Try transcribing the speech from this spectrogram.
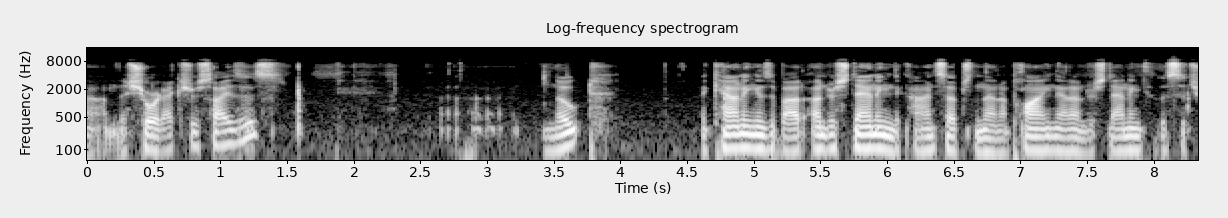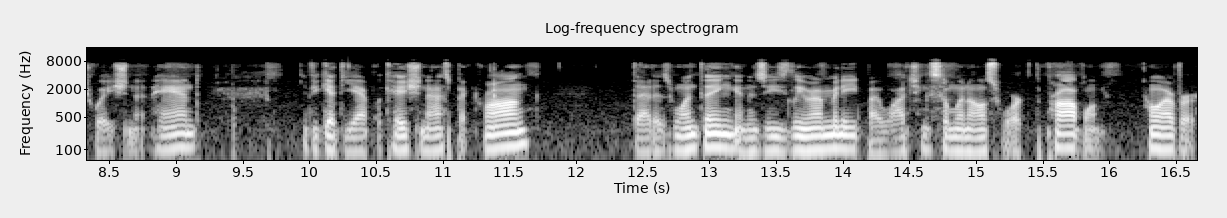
um, the short exercises. Uh, note, accounting is about understanding the concepts and then applying that understanding to the situation at hand. If you get the application aspect wrong, that is one thing and is easily remedied by watching someone else work the problem. However,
